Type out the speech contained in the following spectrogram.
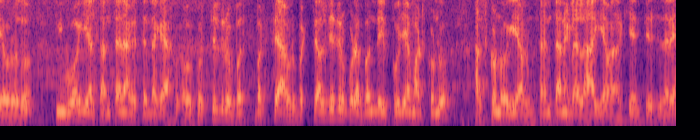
ದೇವರದು. ನೀವು ಹೋಗಿ ಅಲ್ಲಿ ಸಂತಾನ ಆಗುತ್ತೆ ಅಂದಾಗ ಅವ್ರು ಗೊತ್ತಿಲ್ಲದ್ರು ಭಕ್, ಭಕ್ತಿ, ಅವರು ಭಕ್ತಿ ಅಲ್ದಿದ್ರು ಕೂಡ ಬಂದು ಪೂಜೆ ಮಾಡಿಕೊಂಡು ಹರಿಸ್ಕೊಂಡು ಹೋಗಿ ಅವ್ರ ಸಂತಾನಗಳೆಲ್ಲ ಆಗಿ ಅವ್ರ ಅರ್ಕೆಯನ್ನು ತಿಳಿಸಿದ್ದಾರೆ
